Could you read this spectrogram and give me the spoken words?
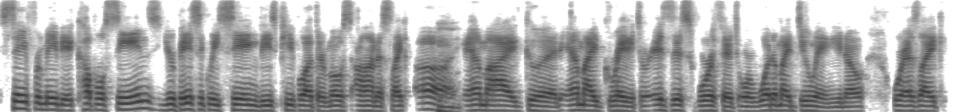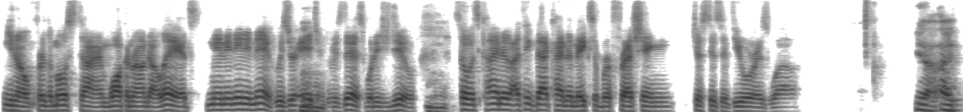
say for maybe a couple scenes, you're basically seeing these people at their most honest, like, oh, Mm. am I good? Am I great? Or is this worth it? Or what am I doing? You know, whereas like, you know, for the most time walking around LA, it's nah, nah, nah, nah, who's your agent? Who's this? What did you do? Mhm. So it's kind of, I think that kind of makes it refreshing just as a viewer as well. Yeah, I,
